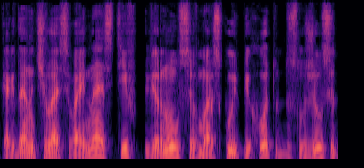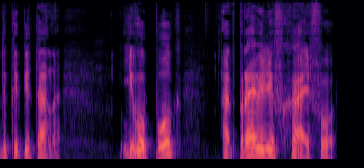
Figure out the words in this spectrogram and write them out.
когда началась война, Стив вернулся в морскую пехоту, дослужился до капитана. Его полк отправили в Хайфу,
